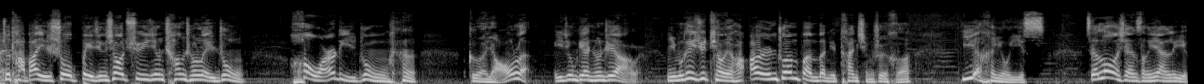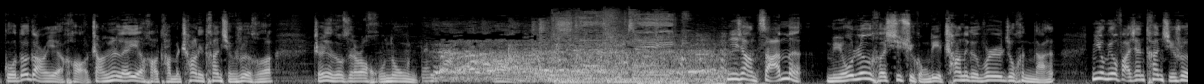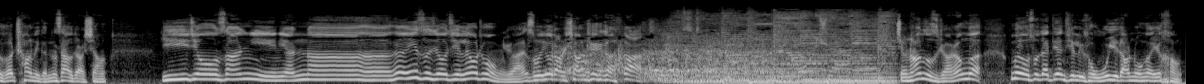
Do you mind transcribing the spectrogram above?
就他把一首北京小曲已经唱成了一种好玩的一种 歌谣了，已经变成这样了。你们可以去听一下二人转版本的《探清水河》，也很有意思。在老先生眼里，郭德纲也好，张云雷也好，他们唱的《探清水河》，真的都是在那糊弄的啊。你想咱们没有任何戏曲功底，唱那个味儿就很难。你有没有发现《探清水河》唱的跟那啥有点像？一九三一年呐，一子就进了中原，是不是有点像这个？经常就是这样。我我有时候在电梯里头，无意当中我一哼，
